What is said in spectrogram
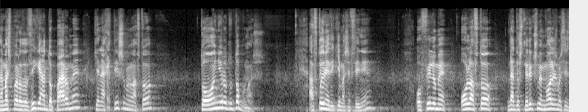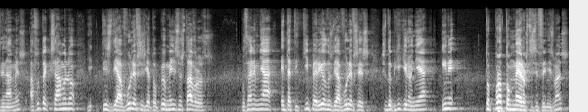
να μας παραδοθεί για να το πάρουμε και να χτίσουμε με αυτό το όνειρο του τόπου μας. Αυτό είναι δική μας ευθύνη. Οφείλουμε όλο αυτό να το στηρίξουμε με όλες μας τις δυνάμεις. Αυτό το εξάμενο της διαβούλευσης για το οποίο μίλησε ο Σταύρος, που θα είναι μια εντατική περίοδος διαβούλευσης στην τοπική κοινωνία, είναι το πρώτο μέρος της ευθύνης μας.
